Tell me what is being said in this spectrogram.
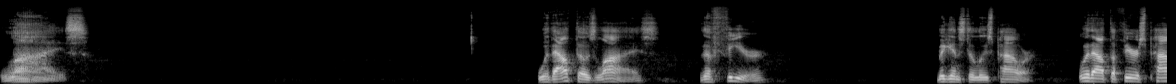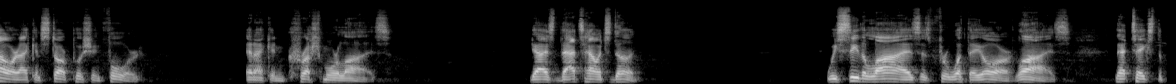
lies. Without those lies, the fear begins to lose power. Without the fear's power, I can start pushing forward and I can crush more lies. Guys, that's how it's done. We see the lies as for what they are lies. That takes the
